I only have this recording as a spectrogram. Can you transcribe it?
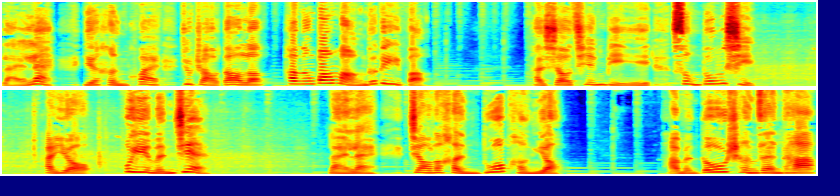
来来也很快就找到了他能帮忙的地方。他削铅笔、送东西，还有。复印文件。来来交了很多朋友，他们都称赞他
